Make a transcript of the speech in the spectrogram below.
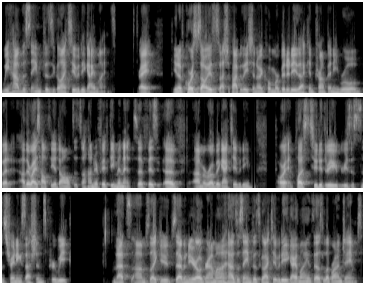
we have the same physical activity guidelines. right? You know, of course, it's always a special population or comorbidity that can trump any rule, but otherwise, healthy adults, it's 150 minutes of phys- of um, aerobic activity, or plus two to three resistance training sessions per week. That's um, so like your 70 year old grandma has the same physical activity guidelines as LeBron James.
